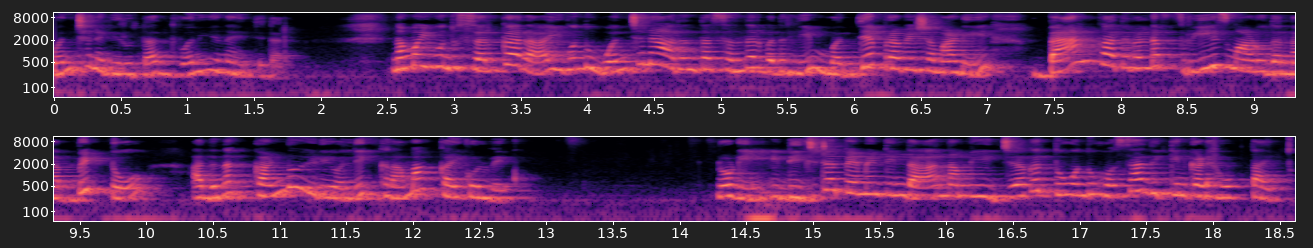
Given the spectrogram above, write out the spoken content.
ವಂಚನೆ ವಿರುದ್ಧ ಧ್ವನಿಯನ್ನು ಎತ್ತಿದ್ದಾರೆ. ನಮ್ಮ ಈ ಒಂದು ಸರ್ಕಾರ ಈ ಒಂದು ವಂಚನೆ ಆದಂಥ ಸಂದರ್ಭದಲ್ಲಿ ಮಧ್ಯಪ್ರವೇಶ ಮಾಡಿ ಬ್ಯಾಂಕ್ ಖಾತೆಗಳನ್ನ ಫ್ರೀಸ್ ಮಾಡೋದನ್ನು ಬಿಟ್ಟು ಅದನ್ನು ಕಂಡು ಹಿಡಿಯುವಲ್ಲಿ ಕ್ರಮ ಕೈಗೊಳ್ಳಬೇಕು ನೋಡಿ, ಈ ಡಿಜಿಟಲ್ ಪೇಮೆಂಟಿಂದ ನಮ್ಮ ಈ ಜಗತ್ತು ಒಂದು ಹೊಸ ದಿಕ್ಕಿನ ಕಡೆ ಹೋಗ್ತಾ ಇತ್ತು.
